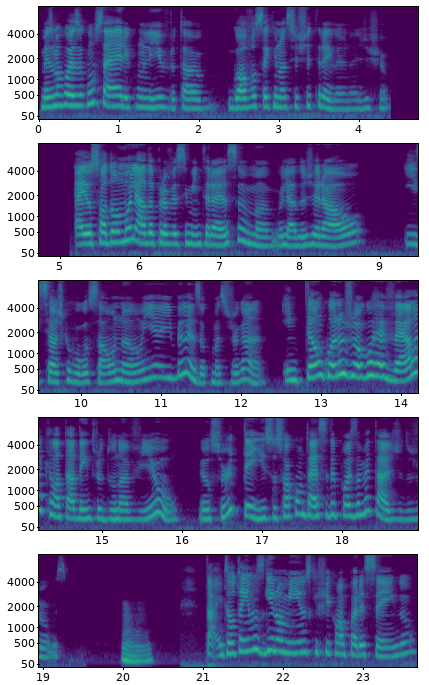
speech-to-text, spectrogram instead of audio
Mesma coisa com série, com livro tal. Igual você que não assiste trailer, né? De filme. Aí eu só dou uma olhada pra ver se me interessa, uma olhada geral. E se eu acho que eu vou gostar ou não. E aí, beleza, eu começo a jogar, né? Então, quando o jogo revela que ela tá dentro do navio, eu surtei. Isso só acontece depois da metade do jogo, assim. Uhum. Tá, então tem uns gnominhos que ficam aparecendo.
